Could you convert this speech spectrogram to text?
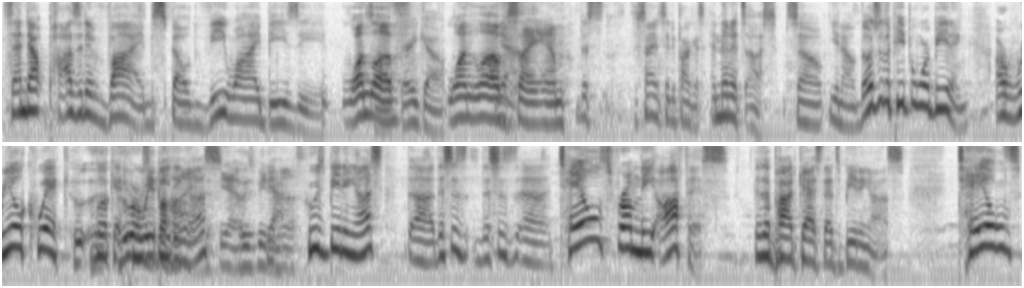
Send out positive vibes, spelled V Y B Z. One So, love. there you go. One love, Yeah. Siam. This the Siam City podcast, and then it's us. So you know, those are the people we're beating. A real quick Who, who, look at who are we beating behind? us. Yeah, who's beating Yeah, us? who's beating us? Uh, this is this is uh, Tales from the Office is a podcast that's beating us. Tales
